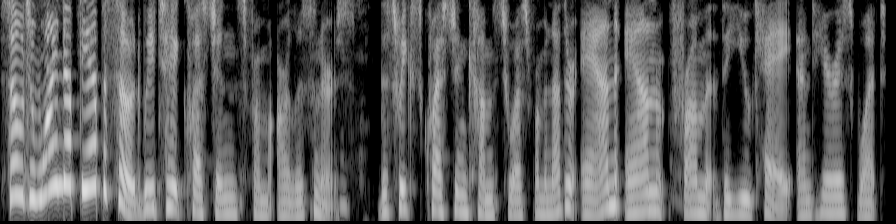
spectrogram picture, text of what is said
So, to wind up the episode, we take questions from our listeners. Mm-hmm. This week's question comes to us from another Anne, Anne from the UK. And here is what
